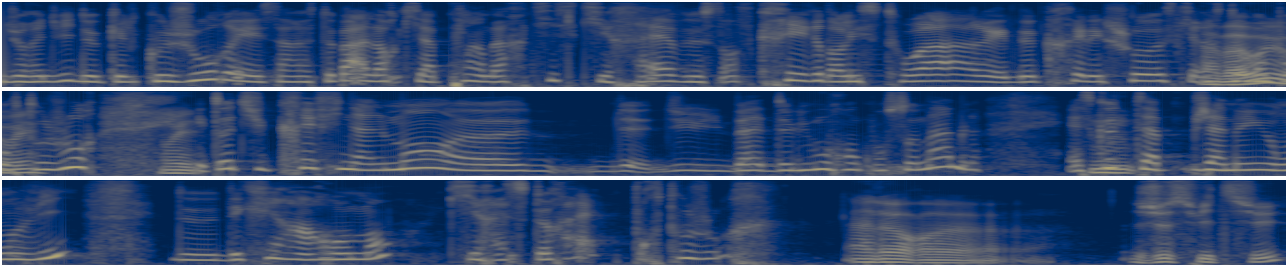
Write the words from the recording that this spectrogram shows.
durée de vie de quelques jours et ça reste pas, alors qu'il y a plein d'artistes qui rêvent de s'inscrire dans l'histoire et de créer des choses qui ah bah resteront pour toujours. Et toi, tu crées finalement euh, de, du, bah, de l'humour en consommable. Est-ce que mm. tu n'as jamais eu envie d'écrire un roman qui resterait pour toujours? Alors, euh, je suis dessus.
